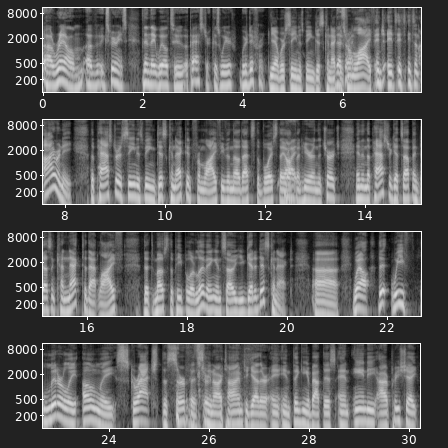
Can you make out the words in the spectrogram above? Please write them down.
uh, realm of experience than they will to a pastor because we're we're different. Yeah, we're seen as being disconnected That's from right. life, and it's it's it's an irony. The pastor is seen as being disconnected from life, even though that's the voice they right. often hear in the church. And then the pastor gets up and doesn't connect to that life that most of the people are living, and so you get a disconnect. Uh, well, th- we've literally only scratched the surface in our time together in, in, thinking about this. And Andy, I appreciate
